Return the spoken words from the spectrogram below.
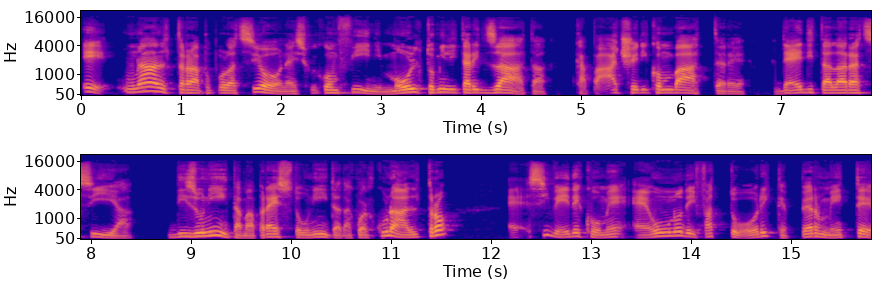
e un'altra popolazione ai suoi confini molto militarizzata, capace di combattere, dedita alla razzia, disunita ma presto unita da qualcun altro, eh, si vede come è uno dei fattori che permette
